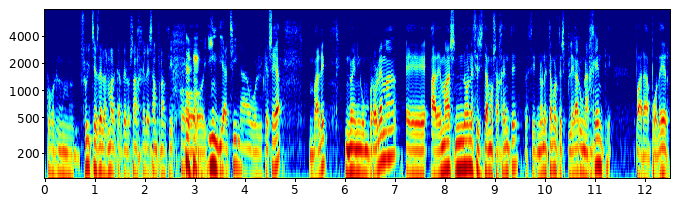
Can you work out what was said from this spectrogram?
con switches de las marcas de Los Ángeles, San Francisco, India, China o el que sea. ¿Vale? No hay ningún problema. Eh, además, no necesitamos agente, es decir, no necesitamos desplegar un agente para poder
